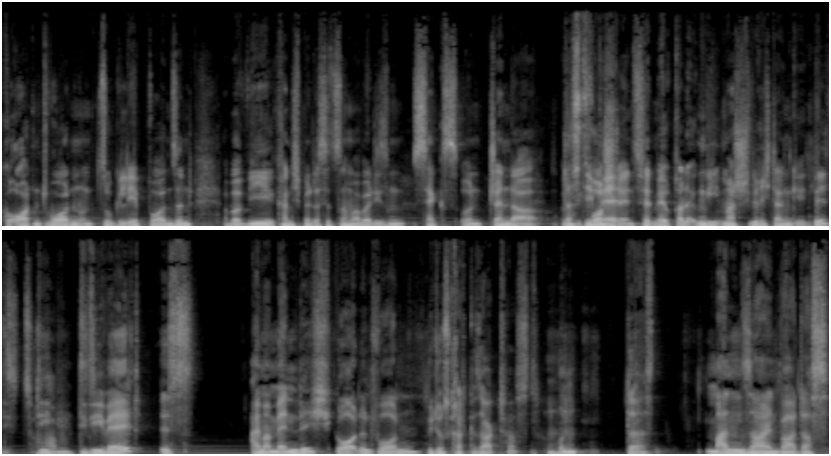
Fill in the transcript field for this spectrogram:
geordnet worden und so gelebt worden sind. Aber wie kann ich mir das jetzt nochmal bei diesem Sex und Gender vorstellen? Es fällt mir gerade irgendwie immer schwierig, dann ein Bild zu die, haben. Die, die Welt ist einmal männlich geordnet worden, wie du es gerade gesagt hast. Mhm. Und das, Mannsein war das,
